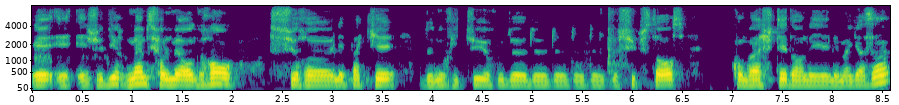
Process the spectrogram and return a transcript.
Et, je veux dire, même si on le met en grand sur euh, les paquets de nourriture ou de, de, substances qu'on va acheter dans les, les magasins,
